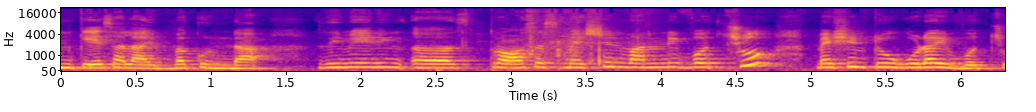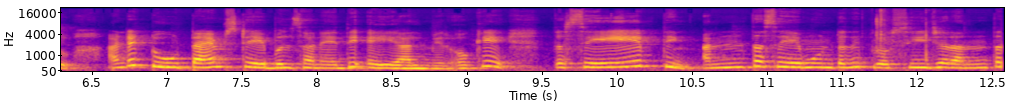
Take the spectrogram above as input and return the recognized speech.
in case అలా ఇవ్వకుండా రిమైనింగ్ ప్రాసెస్ మెషిన్ వన్ ఇవ్వచ్చు మెషిన్ టూ కూడా ఇవ్వచ్చు. అంటే టూ టైమ్స్ టేబుల్స్ అనేది వేయాలి మీరు ఓకే ద సేమ్ థింగ్ అంత సేమ్ ఉంటుంది ప్రొసీజర్ అంత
